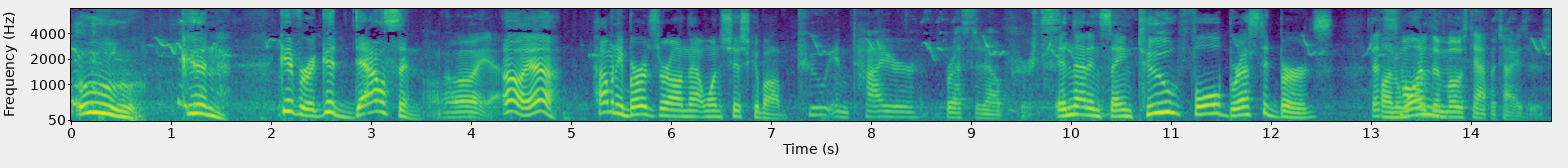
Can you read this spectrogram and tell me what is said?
Ooh, good. Give her a good dousing. Oh yeah. Oh yeah. How many birds are on that one shish kebab? Two entire breasted out birds. Isn't that insane? Two full-breasted birds. That's on smaller one- than most appetizers.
